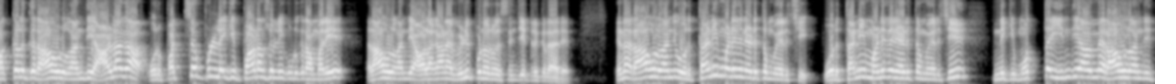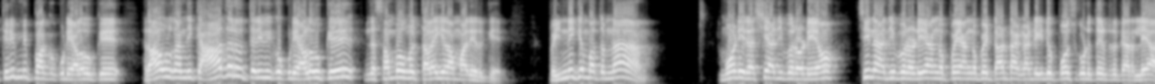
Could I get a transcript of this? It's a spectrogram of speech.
மக்களுக்கு ராகுல் காந்தி அழகா ஒரு பச்சை பிள்ளைக்கு பாடம் சொல்லி கொடுக்குற மாதிரி ராகுல் காந்தி அழகான விழிப்புணர்வு செஞ்சிட்டு இருக்கிறாரு. ஏன்னா ராகுல் காந்தி ஒரு தனி மனிதன் எடுத்த முயற்சி. ஒரு தனி மனிதன் எடுத்த முயற்சி. இன்னைக்கு மொத்த இந்தியாவுமே ராகுல் காந்தி திரும்பி பார்க்கக்கூடிய அளவுக்கு ராகுல் காந்திக்கு ஆதரவு தெரிவிக்கக்கூடிய அளவுக்கு இந்த சம்பவங்கள் தலைகிற மாதிரி இருக்கு இப்போ இன்னைக்கும் பார்த்தோம்னா மோடி ரஷ்ய அதிபரோடையும் சீன அதிபரோடையும் அங்கே போய் அங்கே போய் டாட்டா காட்டிக்கிட்டு போஸ்ட் கொடுத்துட்டு இருக்காரு இல்லையா?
